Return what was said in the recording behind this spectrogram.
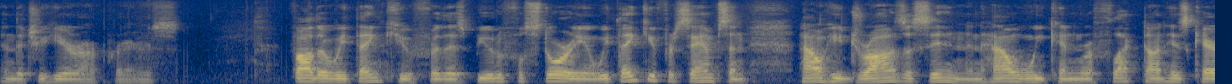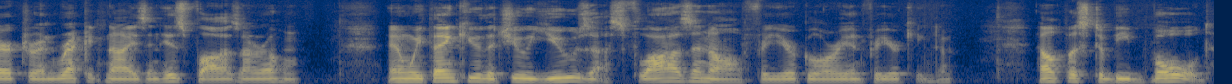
and that you hear our prayers. Father, we thank you for this beautiful story, and we thank you for Samson, how he draws us in, and how we can reflect on his character and recognize in his flaws our own. And we thank you that you use us, flaws and all, for your glory and for your kingdom. Help us to be bold,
